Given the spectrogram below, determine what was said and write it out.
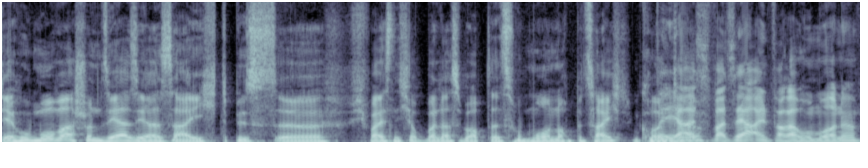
der Humor war schon sehr, sehr seicht. Bis, äh, ich weiß nicht, ob man das überhaupt als Humor noch bezeichnen konnte. Naja, es war sehr einfacher Humor, ne?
